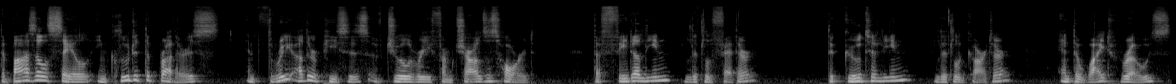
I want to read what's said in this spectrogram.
The Basel sale included the brothers and three other pieces of jewelry from Charles's hoard the Federlin, Little Feather, the Gürtelin, Little Garter, and the White Rose,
